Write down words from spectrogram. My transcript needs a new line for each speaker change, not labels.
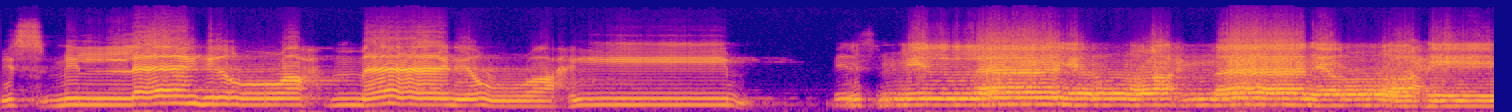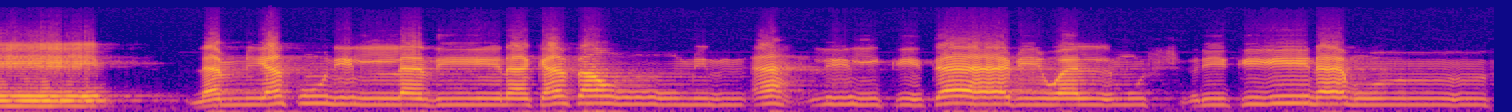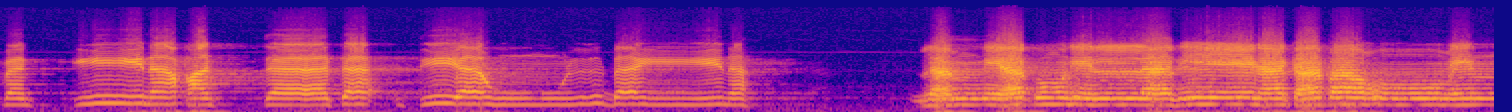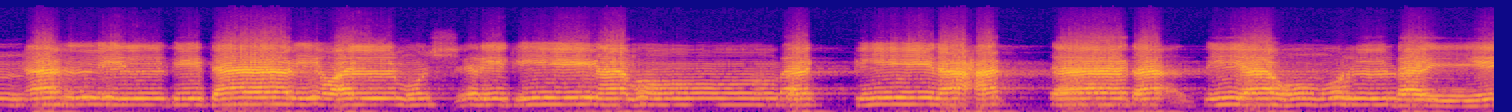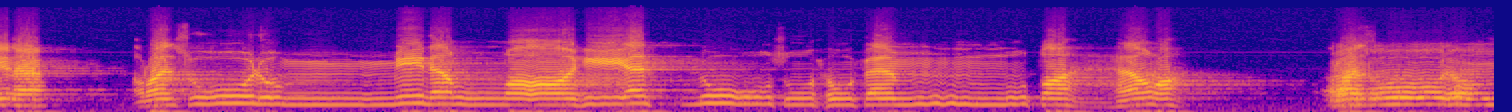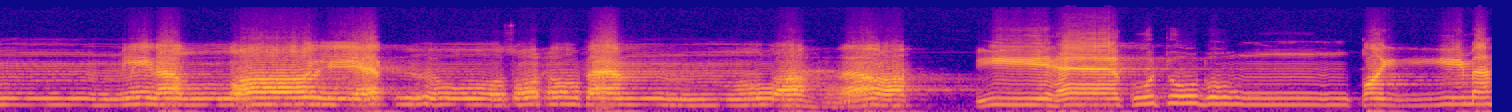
بسم الله الرحمن الرحيم بسم
الله الرحمن
الرحيم لم يكن الذين كفروا من أهل الكتاب والمشركين منفرين مفكين حتى تأتيهم البينة لم يكن الذين كفروا
من أهل الكتاب والمشركين منفكين
حتى تأتيهم البينة رسول من الله يتلو صحفا مطهرة رسول من الله يتلو صحفا مطهرة فيها كتب قيمه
